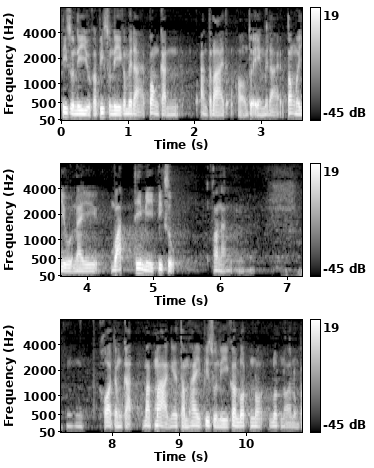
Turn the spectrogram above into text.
ภิกษุณีอยู่กับภิกษุณีก็ไม่ได้ ป้องกันอันตรายของตัวเองไม่ได้ ต้องมาอยู่ในวัดที่มีภิกษุเท่านั้น ข้อจำกัดมาก ๆเนี่ยทำให้พิสุณีก็ลดลดน้อยลงไป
